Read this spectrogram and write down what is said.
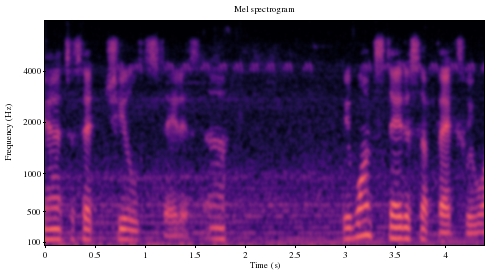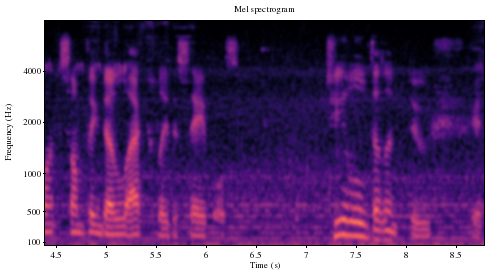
Chance to set shield status. Uh, we want status effects, we want something that'll actually disable us. Shield doesn't do shit.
